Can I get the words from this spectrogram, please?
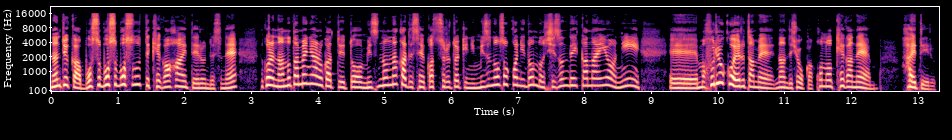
なんていうか、ボスボスボスって毛が生えているんですね。これ何のためにあるかっていうと、水の中で生活するときに水の底にどんどん沈んでいかないように、えー、まあ、浮力を得るためなんでしょうか。この毛がね、生えている。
